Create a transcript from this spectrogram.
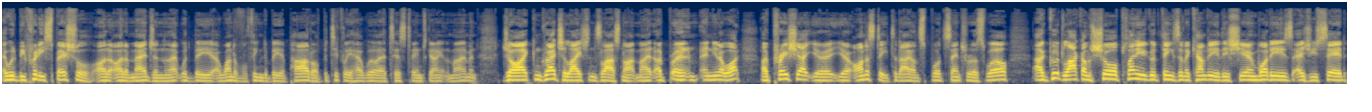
it would be pretty special, I'd, I'd, imagine, and that would be a wonderful thing to be a part of, particularly how well our test team's going at the moment. Jhye, congratulations last night, mate. I, and, and, you know what? I appreciate your your honesty today on Sports Central as well. Uh, good luck. I'm sure plenty of good things are going to come to you this year, and what is, as you said,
